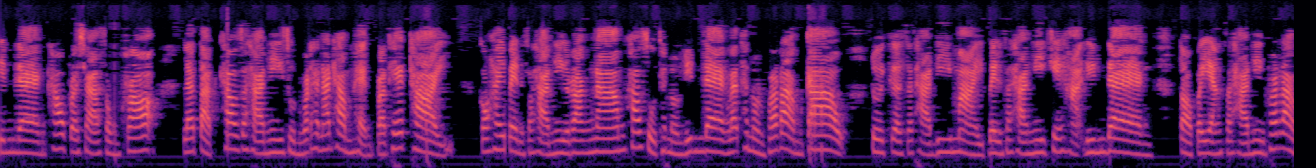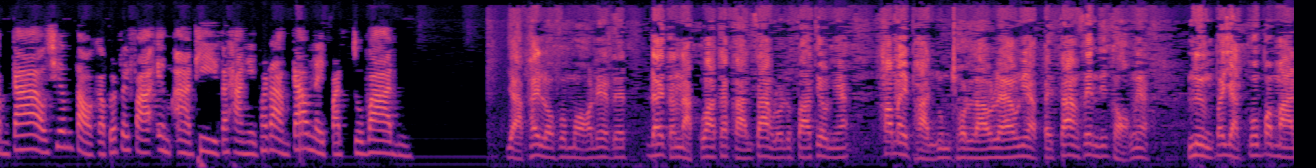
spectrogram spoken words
ดินแดงเข้าประชาสงเคราะห์ และตัดเข้าสถานีศูนย์วัฒนธรรมแห่งประเทศไทย ก็ให้เป็นสถานีรังน้ำเข้าสู่ถนนดินแดงและถนนพระรามเก้าโดยเกิดสถานีใหม่เป็นสถานีเคหะดินแดง ต่อไปยังสถานีพระราม9เชื่อมต่อกับรถไฟฟ้า MRT สถานีพระราม9ในปัจจุบัน อยากให้รฟมเนี่ยได้ตระหนักว่าถ้าการสร้างรถไฟฟ้าเที่ยวนี้ถ้าไม่ผ่านชุมชนเราแล้วเนี่ยไปสร้างเส้นที่สองเนี่ยหนึ่งประหยัดงบประมาณ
